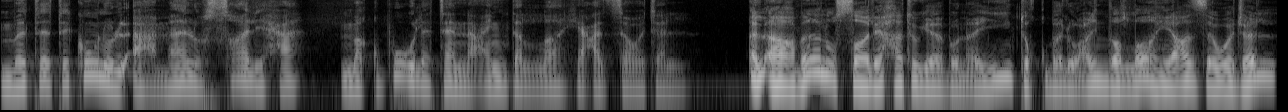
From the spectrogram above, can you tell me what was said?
متى تكون الأعمال الصالحة مقبولة عند الله عز وجل؟ الأعمال الصالحة يا بني تقبل عند الله عز وجل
